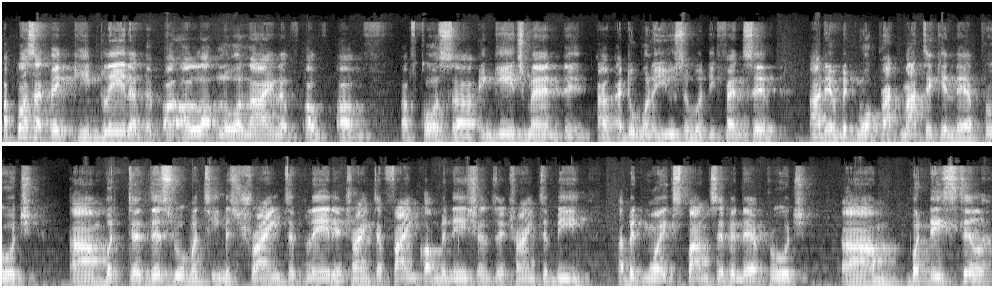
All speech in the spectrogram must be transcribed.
Of course, I think he played a, a, lot lower line of, of, of, of course, uh, engagement. They, I, I, don't want to use the word defensive. Uh, they're a bit more pragmatic in their approach. Um, but uh, this Roma team is trying to play. They're trying to find combinations. They're trying to be a bit more expansive in their approach. Um, but they still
